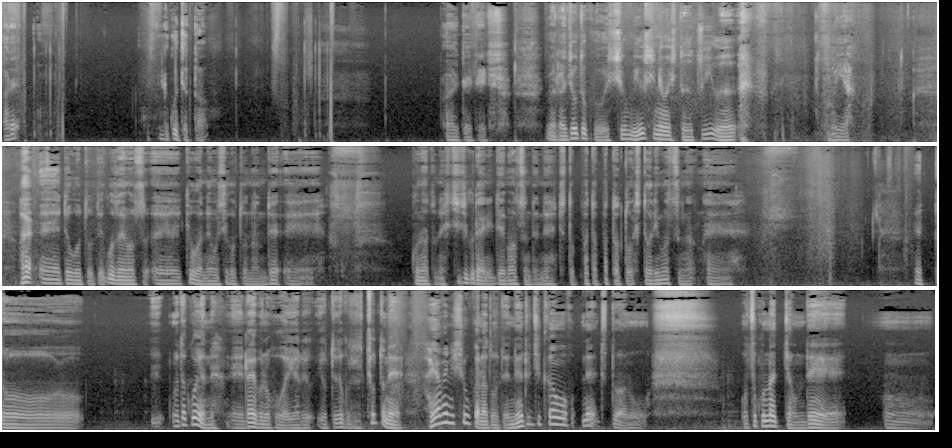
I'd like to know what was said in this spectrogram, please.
あれ？どこ行っちゃった？あいたいたいた今ラジオトークを一瞬見失いました次は もういいや。はい、えー、ということでございます。えー今日はね、お仕事なんで、えーこの後ね、7時ぐらいに出ますんでね、ちょっとパタパタとしておりますが、えーえっと、また今夜ね、えーライブの方はやる予定でございます。ちょっとね、早めにしようかなと思って、寝る時間をね、ちょっとあの、遅くなっちゃうんで、うん、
